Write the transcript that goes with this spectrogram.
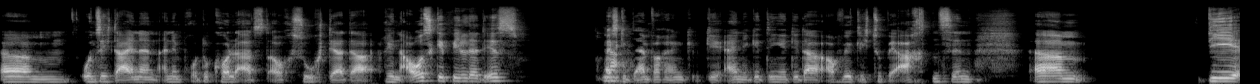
ähm, und sich da einen, einen Protokollarzt auch sucht, der darin ausgebildet ist. Ja. Es gibt einfach ein, einige Dinge, die da auch wirklich zu beachten sind. Ähm, die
